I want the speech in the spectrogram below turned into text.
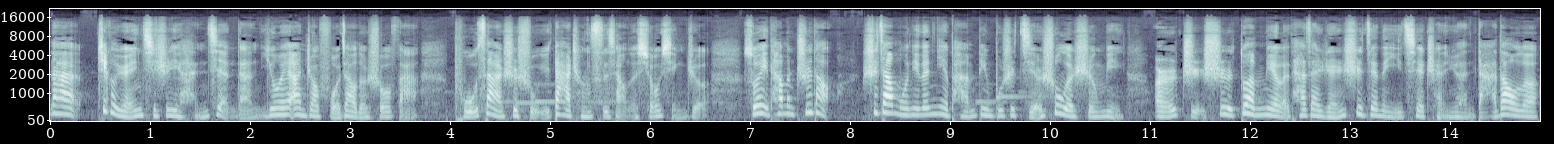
那这个原因其实也很简单，因为按照佛教的说法，菩萨是属于大乘思想的修行者，所以他们知道释迦牟尼的涅槃并不是结束了生命，而只是断灭了他在人世间的一切尘缘，达到了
